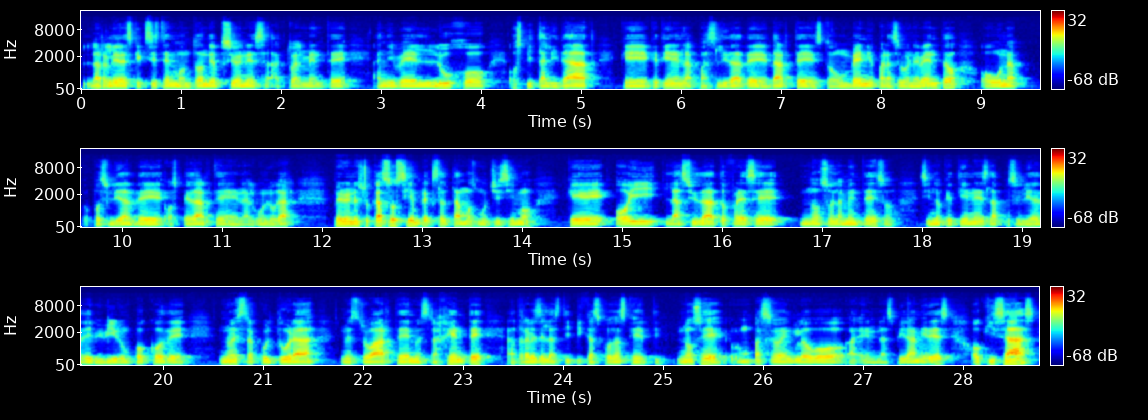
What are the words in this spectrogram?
La realidad es que existen un montón de opciones actualmente a nivel lujo, hospitalidad, que, tienen la facilidad de darte esto, un venue para hacer un evento o una posibilidad de hospedarte en algún lugar. Pero en nuestro caso siempre exaltamos muchísimo que hoy la ciudad ofrece no solamente eso, sino que tienes la posibilidad de vivir un poco de nuestra cultura, nuestro arte, nuestra gente, a través de las típicas cosas que, no sé, un paseo en globo en las pirámides o quizás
